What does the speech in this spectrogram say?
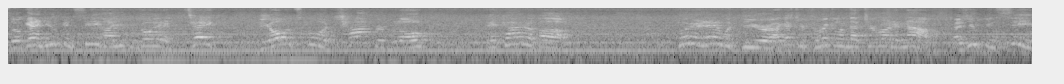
So again, you can see how you can go ahead and take the old school chopper blow and kind of uh, put it in with your, I guess your curriculum that you're running now. As you can see,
